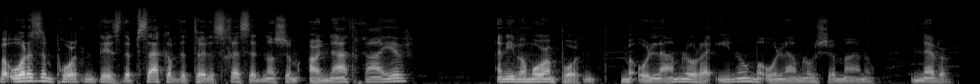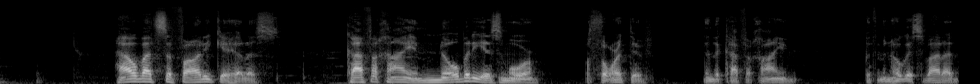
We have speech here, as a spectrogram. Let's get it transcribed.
But what is important is the psak of the Toras Chesed Noshim are not chayiv, and even more important, me'olam lo ra'inu, me'olam lo shamanu. Never. How about Sephardi Kehilas? Kaf HaChaim, nobody is more authoritative than the Kaf HaChaim with Minhoga Svarad.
